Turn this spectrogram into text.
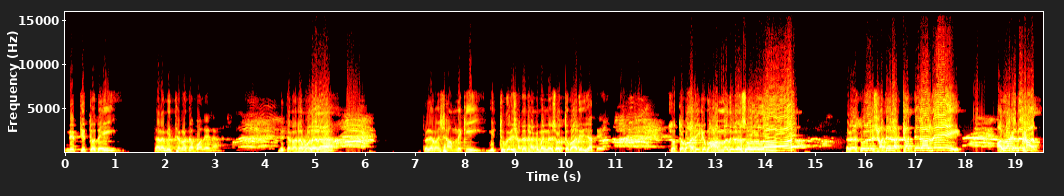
নেতৃত্ব দেই, তারা মিথ্যা কথা বলে না। মিথ্যা কথা বলে না। তাহলে এখন সামনে কি? মৃত্যুকের সাথে থাকবেন না সত্যবাদীর সাথে? সত্যবাদীকে মোহাম্মদ রসুল্লাহ রসুলের সাথে থাকতে রাজি। আল্লাহকে দেখান।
